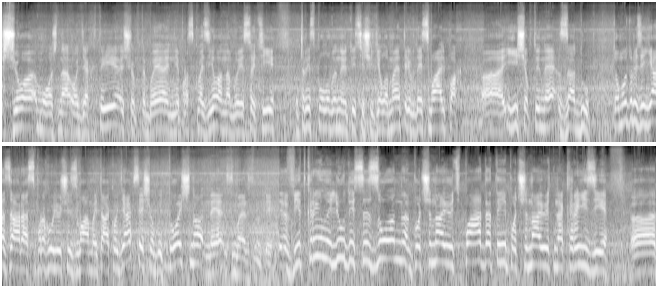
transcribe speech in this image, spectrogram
що можна одягти, щоб тебе не просквозило на висоті 3,5 тисячі кілометрів десь в Альпах, е, і щоб ти не задуб. Тому, друзі, я зараз прогулюючись з вами так одягся, щоб точно не змерзнути. Відкрили люди сезон, починають падати, починають на кризі е,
